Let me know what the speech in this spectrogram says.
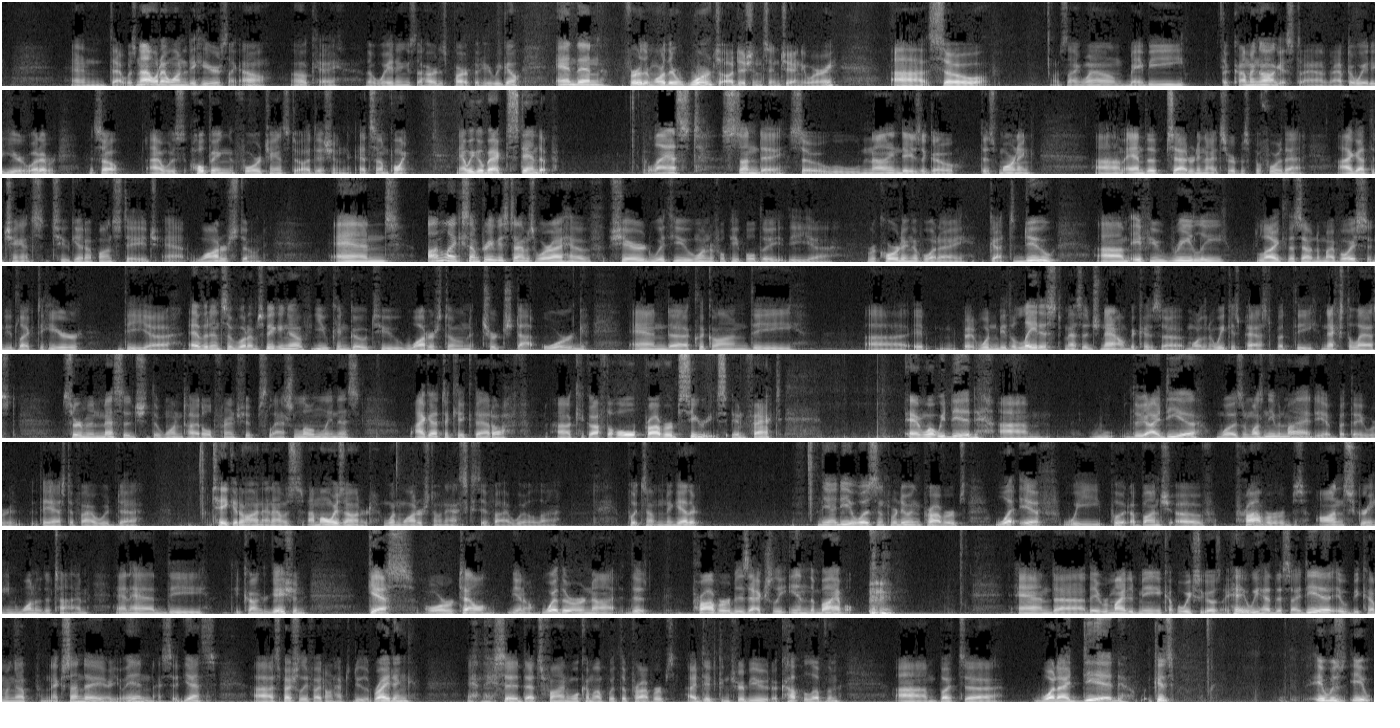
And that was not what I wanted to hear. It's like, oh, okay, the waiting is the hardest part, but here we go. And then, furthermore, there weren't auditions in January. Uh, so I was like, well, maybe the coming August. I have to wait a year, whatever. So I was hoping for a chance to audition at some point. Now we go back to stand up. Last Sunday, so nine days ago this morning, um, and the Saturday night service before that, I got the chance to get up on stage at Waterstone. And unlike some previous times where I have shared with you, wonderful people, the, the uh, recording of what I got to do, um, if you really like the sound of my voice and you'd like to hear the uh, evidence of what I'm speaking of, you can go to waterstonechurch.org and uh, click on the. Uh, it, it, wouldn't be the latest message now because uh, more than a week has passed, but the next to last sermon message, the one titled Friendship slash Loneliness, I got to kick that off. Uh, kick off the whole Proverbs series, in fact. And what we did, um, w- the idea was, and wasn't even my idea, but they were they asked if I would uh, take it on, and I was I'm always honored when Waterstone asks if I will uh, put something together the idea was since we're doing Proverbs, what if we put a bunch of Proverbs on screen one at a time and had the, the congregation guess or tell, you know, whether or not the proverb is actually in the Bible. and uh, they reminded me a couple weeks ago, I was like, hey, we had this idea. It would be coming up next Sunday. Are you in? I said, yes, uh, especially if I don't have to do the writing. And they said, that's fine. We'll come up with the Proverbs. I did contribute a couple of them. Um, but uh, what I did because it was it.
